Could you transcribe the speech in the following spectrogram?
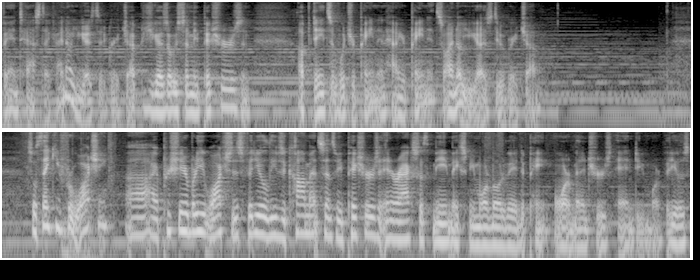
fantastic. I know you guys did a great job because you guys always send me pictures and updates of what you're painting and how you're painting it. So I know you guys do a great job. So thank you for watching. Uh, I appreciate everybody who watched this video, leaves a comment, sends me pictures, interacts with me, makes me more motivated to paint more miniatures and do more videos.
